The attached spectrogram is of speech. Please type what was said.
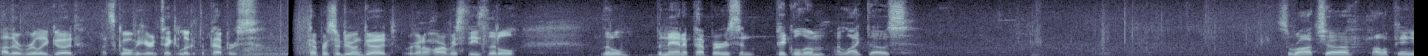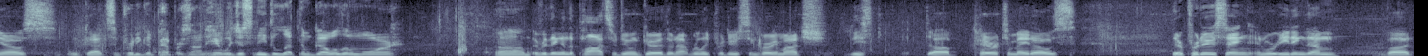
Uh, they're really good. Let's go over here and take a look at the peppers. Peppers are doing good. We're going to harvest these little little banana peppers and pickle them. I like those. Sriracha, jalapenos. We've got some pretty good peppers on here. We just need to let them go a little more. Um, everything in the pots are doing good. They're not really producing very much. These uh, pear tomatoes, they're producing and we're eating them. But,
